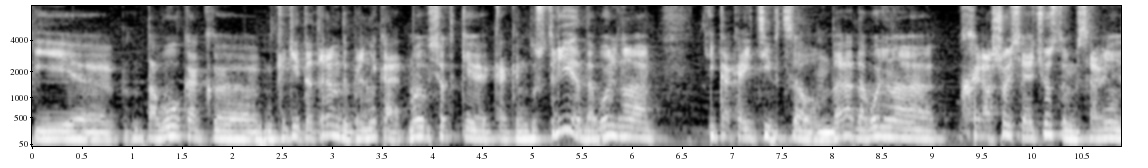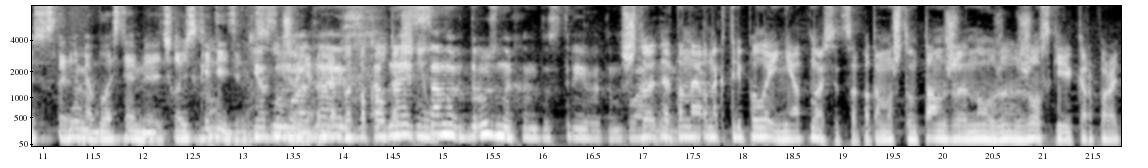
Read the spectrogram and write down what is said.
и э, того, как э, какие-то тренды проникают. Мы все-таки как индустрия довольно и как IT в целом, да, довольно хорошо себя чувствуем в сравнении с остальными областями человеческой ну, деятельности. Я Слушай, думаю, одна, я, я бы только одна уточнил, из самых дружных индустрий в этом что плане. Что это, наверное, к AAA не относится, потому что там же, ну, жесткие корпора...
